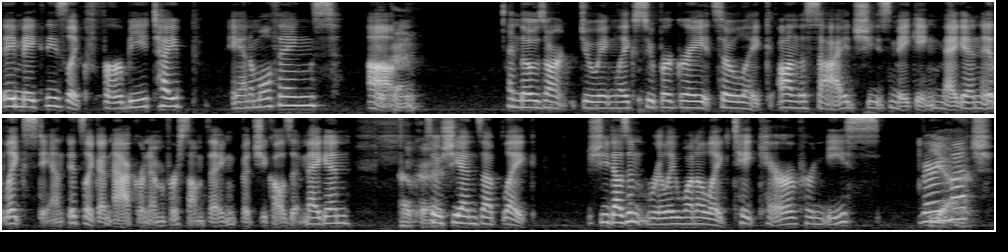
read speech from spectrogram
they make these like furby type animal things um okay. and those aren't doing like super great so like on the side she's making megan it like stand it's like an acronym for something but she calls it megan Okay. so she ends up like she doesn't really want to like take care of her niece very Yeah. much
